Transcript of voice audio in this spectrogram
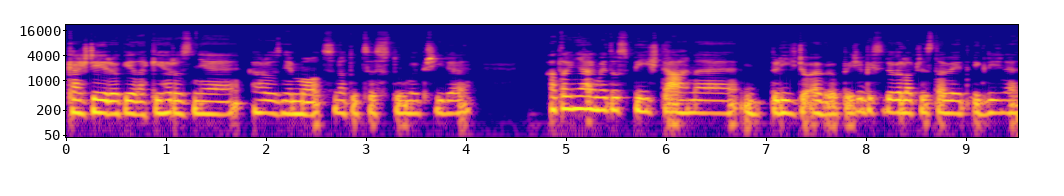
každý rok je taky hrozně, hrozně moc na tu cestu mi přijde. A tak nějak mi to spíš táhne blíž do Evropy, že bych si dovedla představit, i když ne,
